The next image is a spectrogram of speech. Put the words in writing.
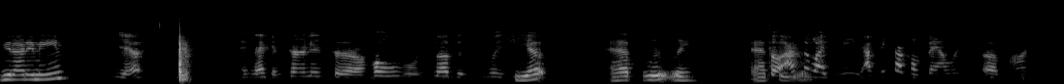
You know what I mean? Yep. And that can turn into a whole another situation. Yep. Absolutely. Absolutely. So I feel like me, I think I'm a balance of honest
